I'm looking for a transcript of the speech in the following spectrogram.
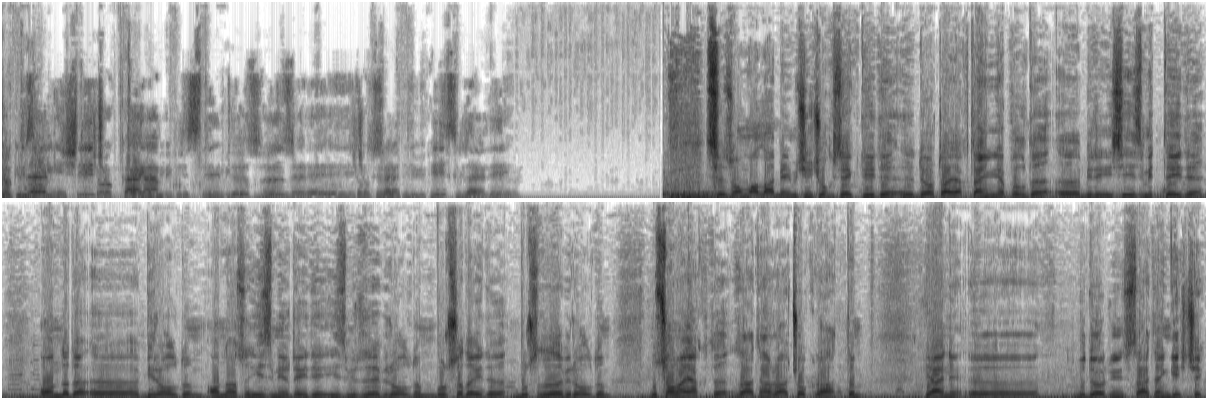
Çok güzel geçti. Çok kaygan bir pistti biliyorsunuz ve de e, çok süratli bir pist. Güzeldi. Sezon vallahi benim için çok zevkliydi. E, Dört ayaktan yapıldı. E, Birincisi İzmit'teydi. Onda da e, bir oldum. Ondan sonra İzmir'deydi. İzmir'de de bir oldum. Bursa'daydı. Bursa'da da bir oldum. Bu son ayaktı. Zaten ra- çok rahattım. Yani e, bu dördüncüsü zaten geçecek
